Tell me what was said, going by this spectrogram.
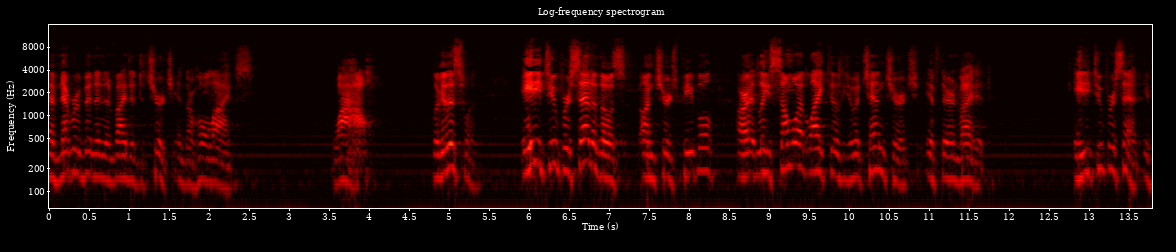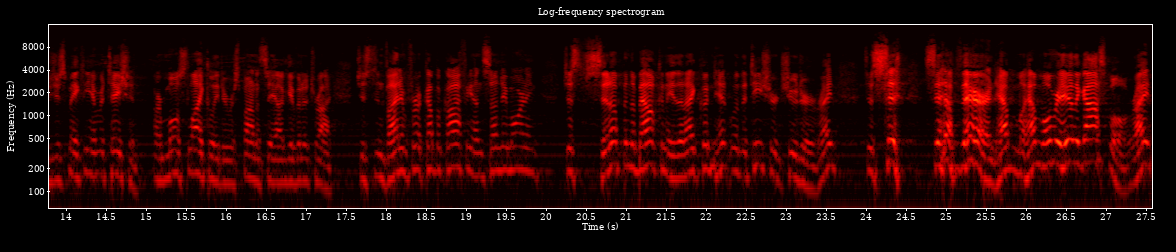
have never been invited to church in their whole lives. Wow. Look at this one 82% of those unchurched people are at least somewhat likely to attend church if they're invited. 82%, if you just make the invitation, are most likely to respond and say, I'll give it a try. Just invite them for a cup of coffee on Sunday morning. Just sit up in the balcony that I couldn't hit with a t shirt shooter, right? Just sit, sit up there and have them, have them overhear the gospel, right?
